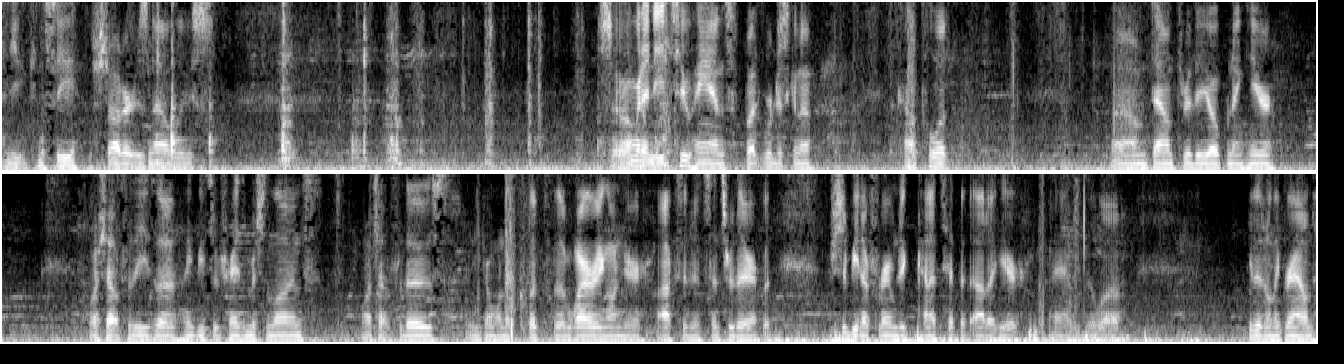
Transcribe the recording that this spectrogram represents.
And you can see the starter is now loose. So I'm going to need two hands, but we're just going to kind of pull it um, down through the opening here. Watch out for these, uh, I think these are transmission lines. Watch out for those. And you don't want to clip the wiring on your oxygen sensor there, but there should be enough room to kind of tip it out of here and we'll uh, get it on the ground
